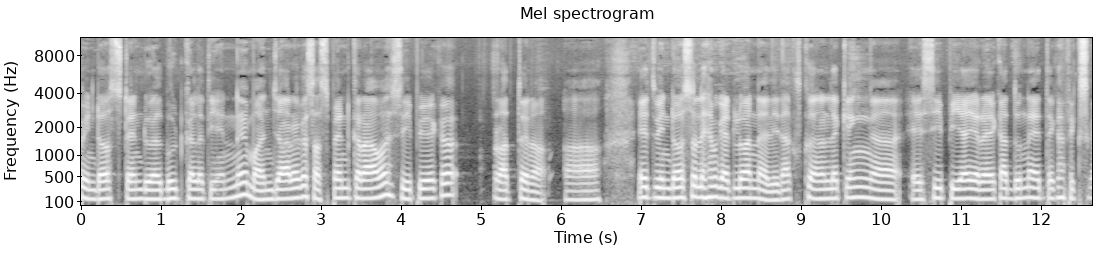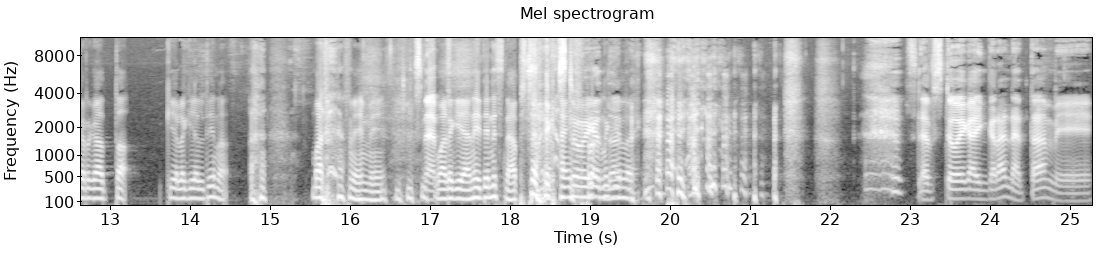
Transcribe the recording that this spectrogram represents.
වින්ඩෝස් 10 ඩුවල් බුඩ් කල තියෙන්නේ. මංජාරක සස්පෙන්ඩ් කරාම සප එක රත්වෙනවා ඒත් වින්ඩෝස්වල එහෙම ගැටලුවන්න ලිනක්ස් කනලකින් ACPI එර එකක් දුන්න. ඇත් එක ෆික්ස් කරගත්තා කියලා කියල් තියෙන මට මේ මේ මට කියන හිතෙන ස්නප්ස්ටෝ ස්ටප්ස්ටෝ එක අයින් කරන්න නැත්තා මේ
